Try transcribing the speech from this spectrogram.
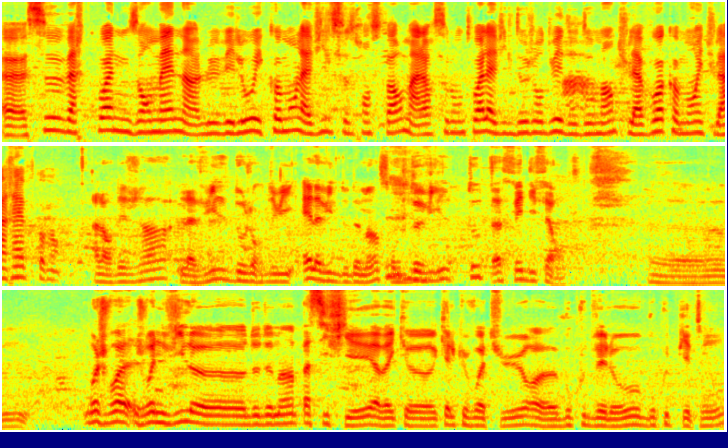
ce vers quoi nous emmène le vélo et comment la ville se transforme. Alors selon toi, la ville d'aujourd'hui et de demain, tu la vois comment et tu la rêves comment Alors déjà, la ville d'aujourd'hui et la ville de demain sont deux villes tout à fait différentes. Euh, moi, je vois, je vois une ville de demain pacifiée avec quelques voitures, beaucoup de vélos, beaucoup de piétons.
